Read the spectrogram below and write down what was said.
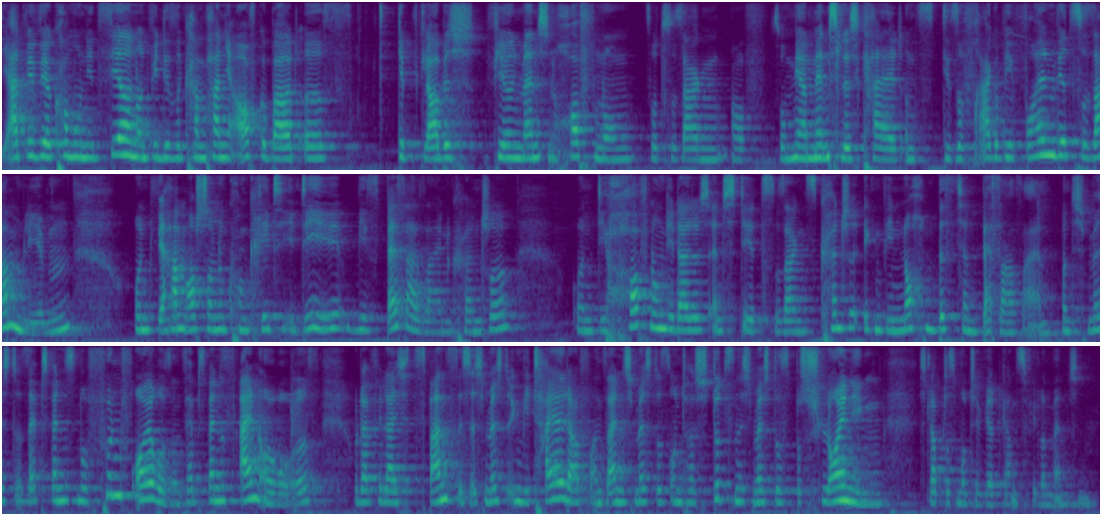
die Art, wie wir kommunizieren und wie diese Kampagne aufgebaut ist, gibt, glaube ich, vielen Menschen Hoffnung sozusagen auf so mehr Menschlichkeit und diese Frage, wie wollen wir zusammenleben? Und wir haben auch schon eine konkrete Idee, wie es besser sein könnte. Und die Hoffnung, die dadurch entsteht, zu sagen, es könnte irgendwie noch ein bisschen besser sein. Und ich möchte, selbst wenn es nur 5 Euro sind, selbst wenn es 1 Euro ist oder vielleicht 20, ich möchte irgendwie Teil davon sein, ich möchte es unterstützen, ich möchte es beschleunigen. Ich glaube, das motiviert ganz viele Menschen.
